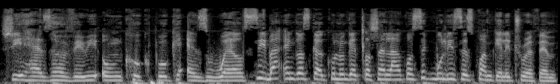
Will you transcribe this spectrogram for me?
she has her very own cookbook as well. Siba, enkosi kakhulu ngexesha lakho. Sikubulise sikwamkele True FM.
